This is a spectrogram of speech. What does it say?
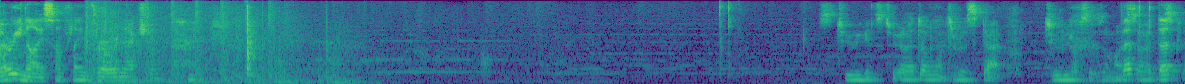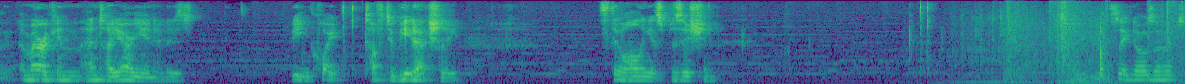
Very nice on flamethrower in action. It's two against two. I don't want to risk that. Two losses on my That side. that American anti-air unit is being quite tough to beat actually. Still holding its position. Let's take those out.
